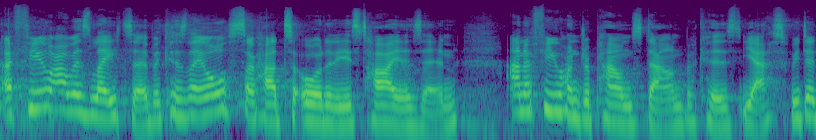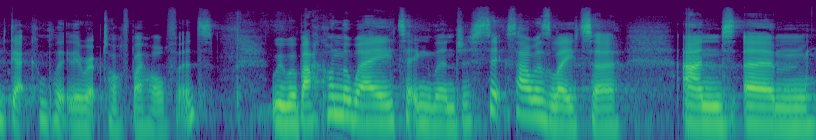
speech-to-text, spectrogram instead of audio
a few hours later, because they also had to order these tyres in, and a few hundred pounds down because, yes, we did get completely ripped off by Halfords. We were back on the way to England just six hours later, and um,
